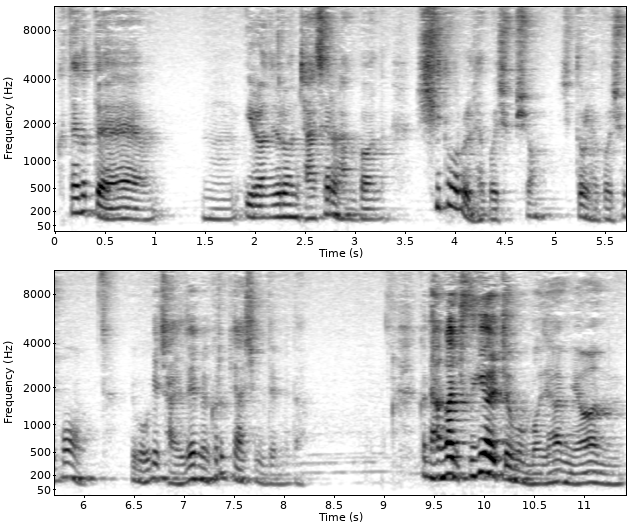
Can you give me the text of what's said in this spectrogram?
그때그때 음, 이런 이런 자세를 한번 시도를 해보십시오. 시도를 해보시고 그리고 그게 잘 되면 그렇게 하시면 됩니다. 근데 한 가지 주의할 점은 뭐냐면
